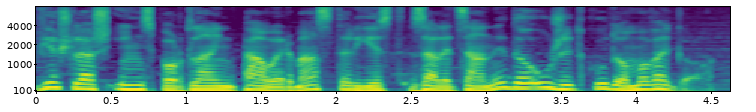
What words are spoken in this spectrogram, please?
Wioślarz InSportline PowerMaster jest zalecany do użytku domowego.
